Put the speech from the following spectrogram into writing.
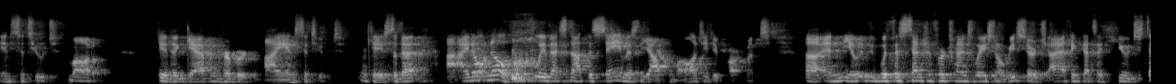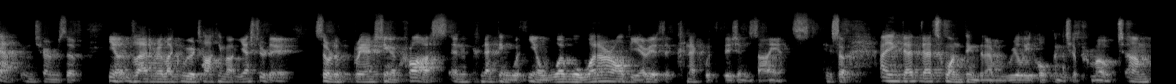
institute model? Okay, the Gavin Herbert Eye Institute. Okay, so that I don't know. Hopefully, that's not the same as the ophthalmology department. Uh, and you know, with the Center for Translational Research, I think that's a huge step in terms of you know, Vladimir, like we were talking about yesterday, sort of branching across and connecting with you know, what well, what are all the areas that connect with vision science? Okay, so I think that that's one thing that I'm really hoping to promote. Um,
